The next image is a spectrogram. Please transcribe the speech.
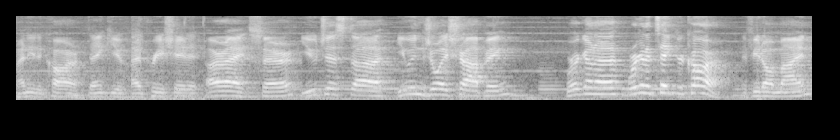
I need a car. Thank you. I appreciate it. All right, sir. You just, uh, you enjoy shopping. We're gonna, we're gonna take your car, if you don't mind.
